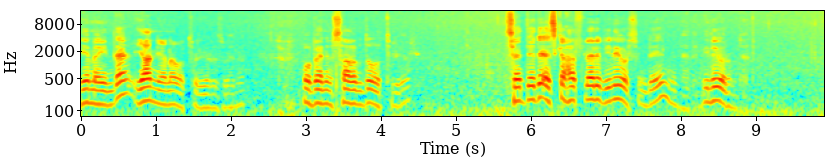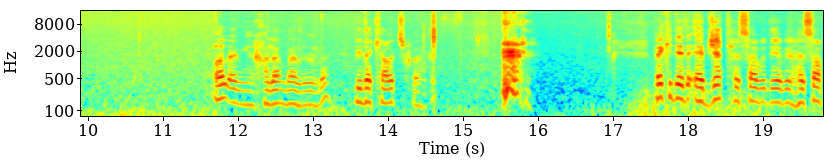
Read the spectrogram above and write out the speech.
yemeğinde yan yana oturuyoruz böyle. O benim sağımda oturuyor. Sen dedi eski harfleri biliyorsun değil mi dedi. Biliyorum dedi. Al eline kalem vardı böyle. Bir de kağıt çıkardı. Peki dedi ebced hesabı diye bir hesap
